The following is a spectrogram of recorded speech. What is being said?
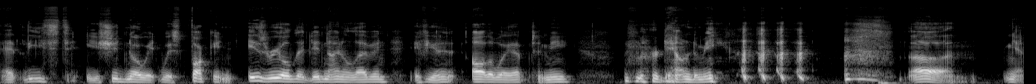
at least you should know it was fucking israel that did 9-11 if you all the way up to me or down to me. Uh yeah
